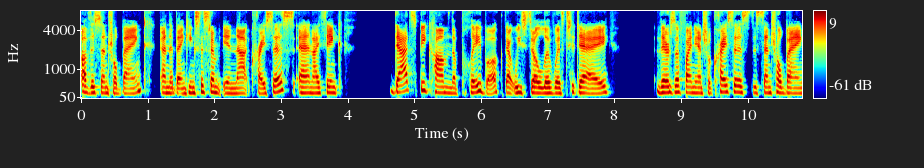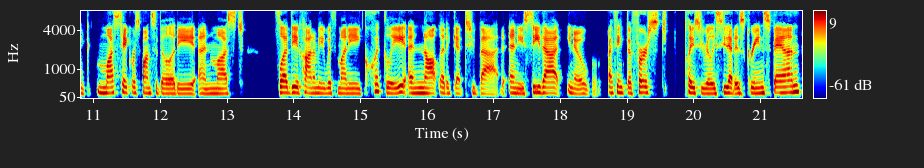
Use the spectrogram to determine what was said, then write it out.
of the central bank and the banking system in that crisis. And I think that's become the playbook that we still live with today. There's a financial crisis. The central bank must take responsibility and must flood the economy with money quickly and not let it get too bad. And you see that, you know, I think the first place you really see that is Greenspan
